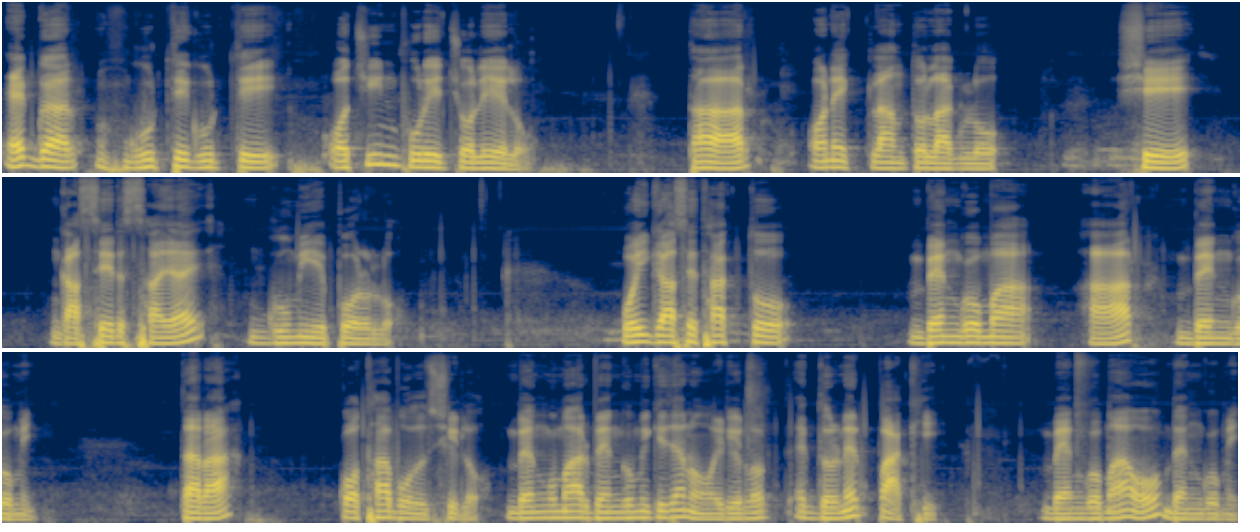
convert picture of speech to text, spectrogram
একবার ঘুরতে ঘুরতে অচিনপুরে চলে এলো। তার অনেক ক্লান্ত লাগল। সে গাছের ছায়ায় ঘুমিয়ে পড়ল। ওই গাছে থাকতো ব্যঙ্গমা আর ব্যঙ্গমী তারা কথা বলছিল। ব্যঙ্গমা আর ব্যঙ্গমী কি জানো? এটি হলো এক ধরনের পাখি। ব্যঙ্গমা ও ব্যঙ্গমী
